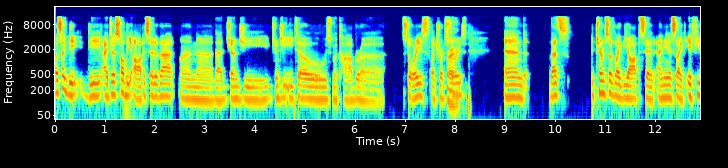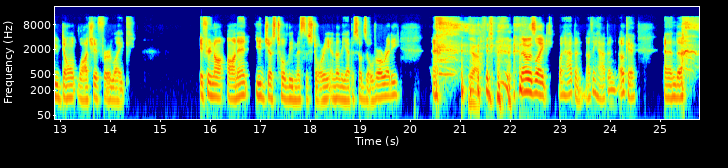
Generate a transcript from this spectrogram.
What's like the the i just saw the opposite of that on uh that junji junji ito's macabre stories, like short Right. stories. And that's in terms of like the opposite. I mean, it's like if you don't watch it for like if you're not on it, you just totally miss the story and then the episode's over already. Yeah. and I was like, what happened? Nothing happened? Okay. And uh,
